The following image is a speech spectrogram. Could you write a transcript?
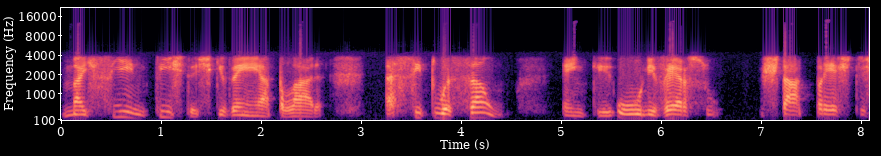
mas cientistas que vêm apelar à situação em que o universo está prestes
